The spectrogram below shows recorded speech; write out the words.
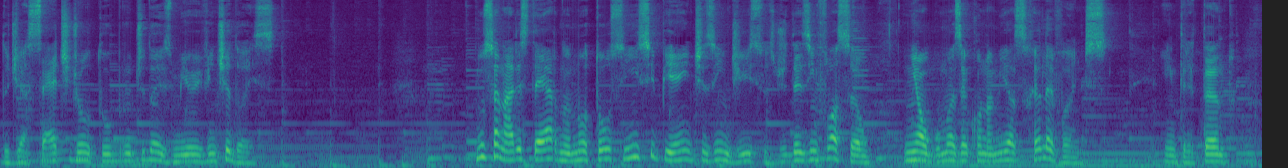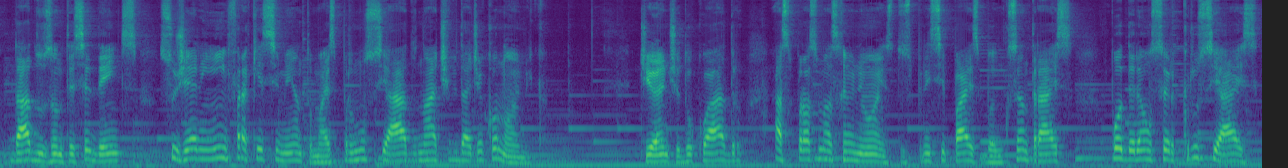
do dia 7 de outubro de 2022. No cenário externo, notou-se incipientes indícios de desinflação em algumas economias relevantes. Entretanto, dados antecedentes sugerem enfraquecimento mais pronunciado na atividade econômica. Diante do quadro, as próximas reuniões dos principais bancos centrais poderão ser cruciais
